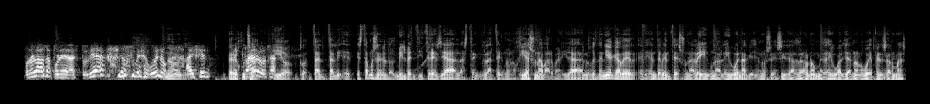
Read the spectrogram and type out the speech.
pues no la vas a poner a estudiar, ¿no? Pero bueno, No, hay gente... Pero escucha, claro, o sea, tío, tal- tal estamos en el 2023 ya, las tec- la tecnología es una barbaridad. Lo que tenía que haber, evidentemente, es una ley, una ley buena, que yo no sé si saldrá o no, me da igual, ya no lo voy a pensar más,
